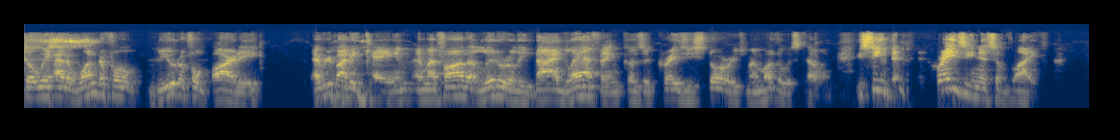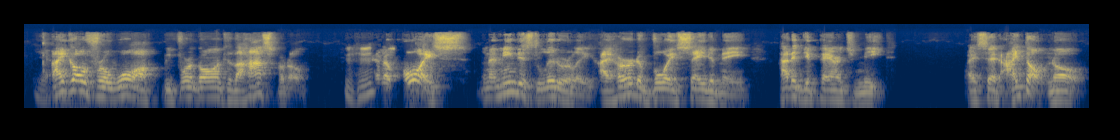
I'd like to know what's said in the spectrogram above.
So we had a wonderful, beautiful party. Everybody came, and my father literally died laughing because of crazy stories my mother was telling. You see, the craziness of life. Yeah. I go for a walk before going to the hospital, hmm and a voice, and I mean this literally, I heard a voice say to me, How did your parents meet? I said, I don't know.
